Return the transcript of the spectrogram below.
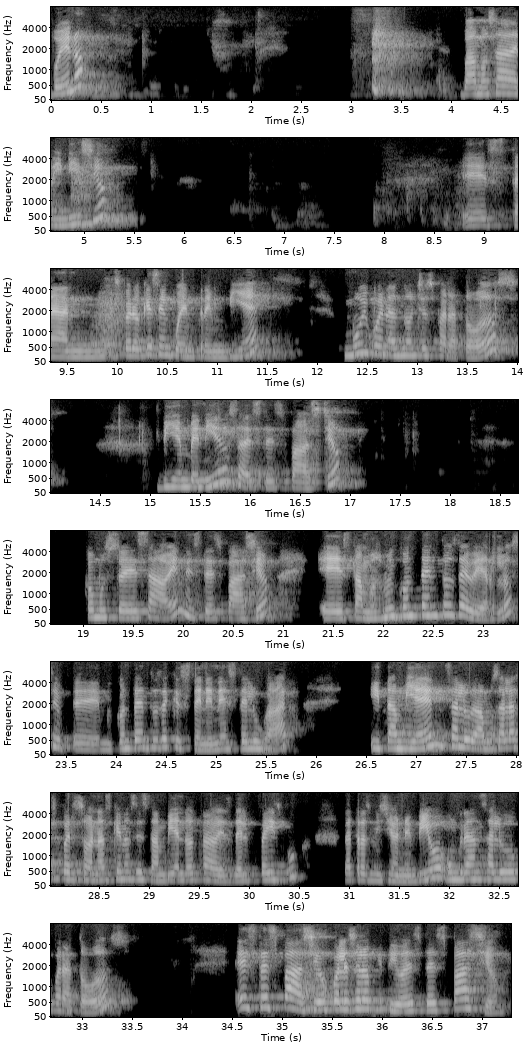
Bueno, vamos a dar inicio. Están, espero que se encuentren bien. Muy buenas noches para todos. Bienvenidos a este espacio. Como ustedes saben, este espacio, eh, estamos muy contentos de verlos, eh, muy contentos de que estén en este lugar. Y también saludamos a las personas que nos están viendo a través del Facebook, la transmisión en vivo. Un gran saludo para todos. Este espacio, ¿cuál es el objetivo de este espacio?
